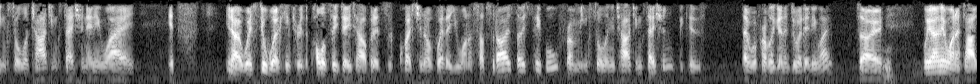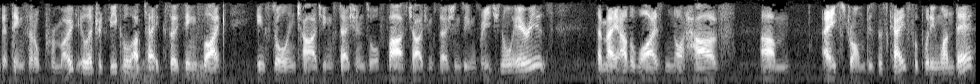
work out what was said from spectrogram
install a charging station anyway. It's you know, we're still working through the policy detail, but it's a question of whether you want to subsidise those people from installing a charging station because they were probably going to do it anyway. So we only want to target things that will promote electric vehicle uptake. So things like installing charging stations or fast charging stations in regional areas that may otherwise not have um, a strong business case for putting one there.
